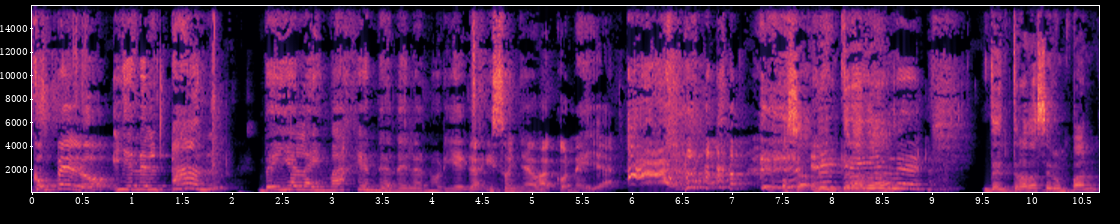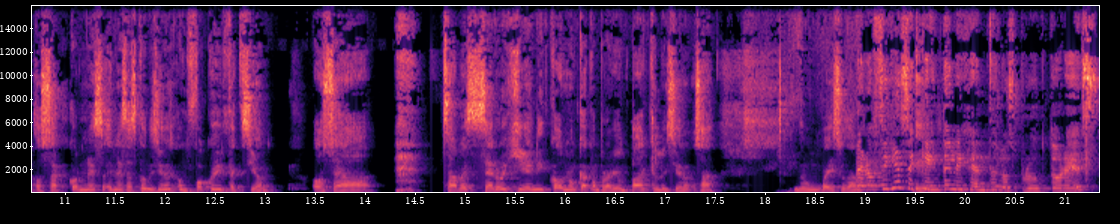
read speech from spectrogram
con pelo, y en el pan veía la imagen de Adela Noriega y soñaba con ella. O sea, de entrada, de entrada hacer un pan, o sea, con eso, en esas condiciones, un foco de infección. O sea, sabes, cero higiénico, nunca compraría un pan que lo hicieron, o sea, un güey sudando. Pero fíjense qué Eh, inteligentes los productores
